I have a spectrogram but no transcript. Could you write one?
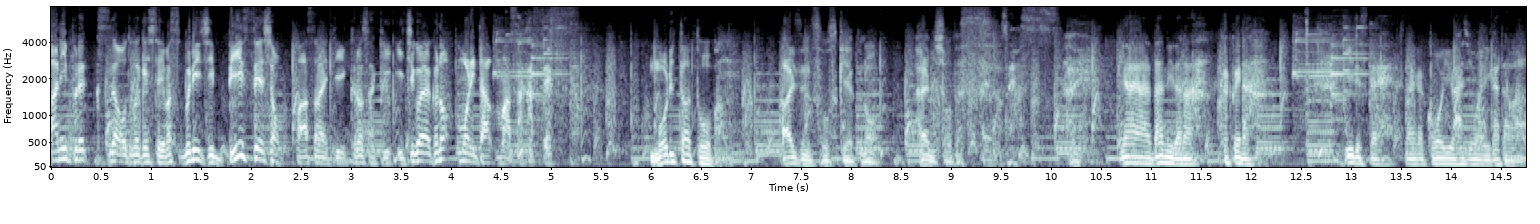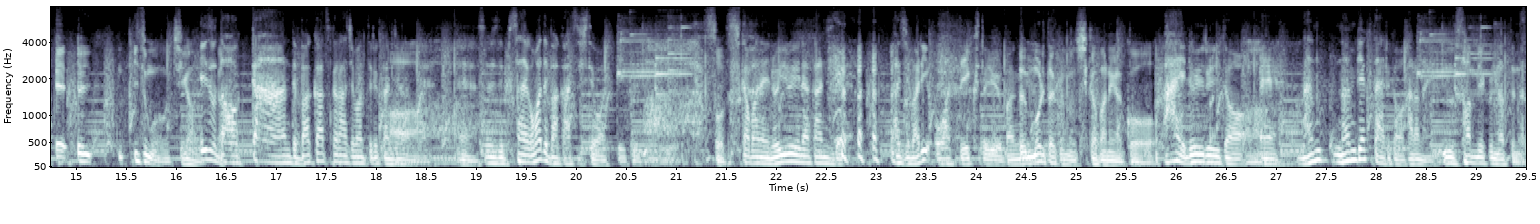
アニプレックスがお届けしています。ブリーチ B ステーション。パーソナリティ黒崎いちご役の森田正和です。森田当番。愛禅宗介役の早見翔です。ありがとうございます。はい。いやいやダンディだな。かっこいいないいですね。なんかこういう始まり方は。ええいつも違うんいつもドッカーンって爆発から始まってる感じなんで、ええそれで最後まで爆発して終わっていくそうですか。屍ルイルイな感じで始まり終わっていくという番組。森田君の屍がこう。はいルイルイとええ何何百体あるかわからない。うん山脈になってん。だ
